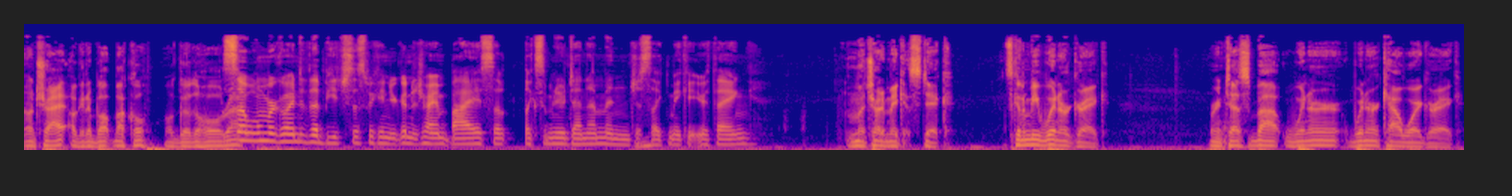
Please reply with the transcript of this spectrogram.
I'll try it. I'll get a belt buckle. I'll go the whole route. so when we're going to the beach this weekend, you're going to try and buy some like some new denim and just like make it your thing. I'm gonna try to make it stick. It's gonna be winter, Greg. We're gonna test about winter, winter cowboy, Greg.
